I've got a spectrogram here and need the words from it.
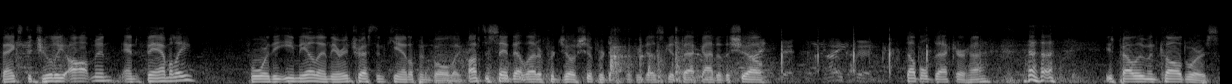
Thanks to Julie Altman and family for the email and their interest in Candlepin Bowling. I'll have to save that letter for Joe Schifferdecker if he does get back onto the show. Nice bit. Nice bit. Double decker, huh? He's probably been called worse.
